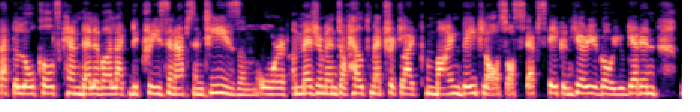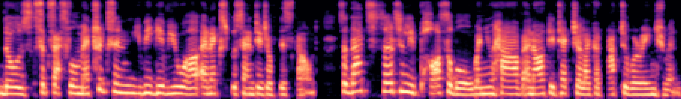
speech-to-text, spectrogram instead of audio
that the locals can deliver, like decrease in absenteeism or a measurement of health metric like combined weight loss or steps taken. Here you go, you get in those successful metrics and we give you a, an X percentage of discount. So that's certainly possible when you have an architecture like a captive arrangement,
